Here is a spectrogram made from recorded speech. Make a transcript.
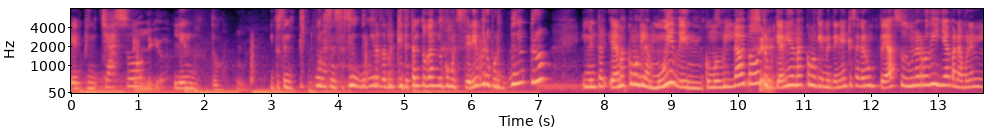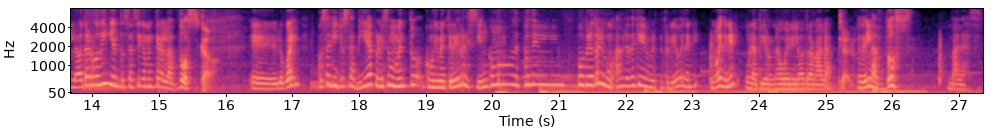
el pinchazo El lento. Y tú sentís una sensación de mierda porque te están tocando como el cerebro por dentro. Y, mientras, y además como que la mueven como de un lado y para otro. Sí. Porque a mí además como que me tenían que sacar un pedazo de una rodilla para ponerle la otra rodilla. Entonces básicamente eran las dos. Claro. Eh, lo cual, cosa que yo sabía, pero en ese momento como que me enteré recién como después del operatorio, como, ah, verdad que en realidad voy a tener, no voy a tener una pierna buena y la otra mala. Claro. Voy a tener las dos malas.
